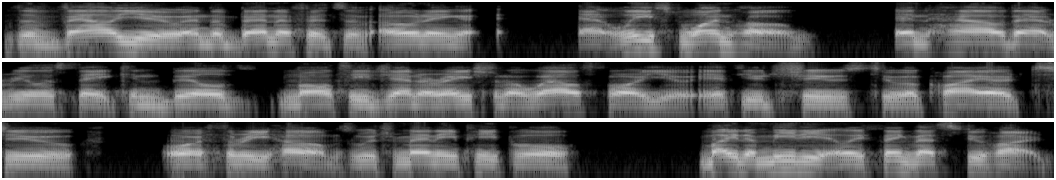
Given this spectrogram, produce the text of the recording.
the value and the benefits of owning at least one home and how that real estate can build multi-generational wealth for you if you choose to acquire two or three homes, which many people might immediately think that's too hard.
